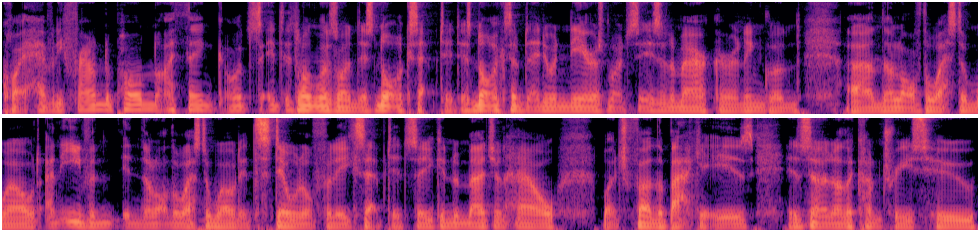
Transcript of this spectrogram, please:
quite heavily frowned upon. I think, or it's, it's along those lines. It's not accepted. It's not accepted anywhere near as much as it is in America and England uh, and a lot of the Western world. And even in a lot of the Western world, it's still not fully accepted. So you can imagine how much further back it is in certain other countries who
